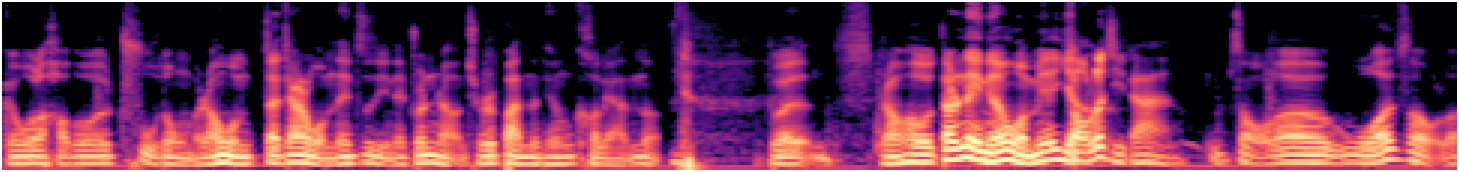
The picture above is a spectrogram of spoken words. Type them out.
给我了好多触动吧。然后我们再加上我们那自己那专场，确实办的挺可怜的。对，然后但是那年我们也演走了几站，走了，我走了，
